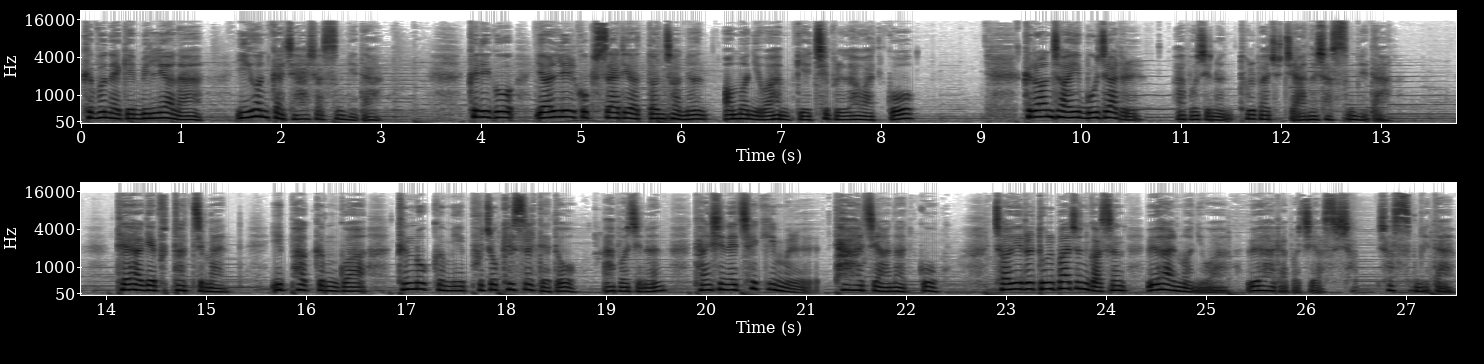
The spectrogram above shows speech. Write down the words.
그분에게 밀려나 이혼까지 하셨습니다. 그리고 17살이었던 저는 어머니와 함께 집을 나왔고 그런 저희 모자를 아버지는 돌봐주지 않으셨습니다. 대학에 붙었지만 입학금과 등록금이 부족했을 때도 아버지는 당신의 책임을 다하지 않았고 저희를 돌봐준 것은 외할머니와 외할아버지였습니다.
